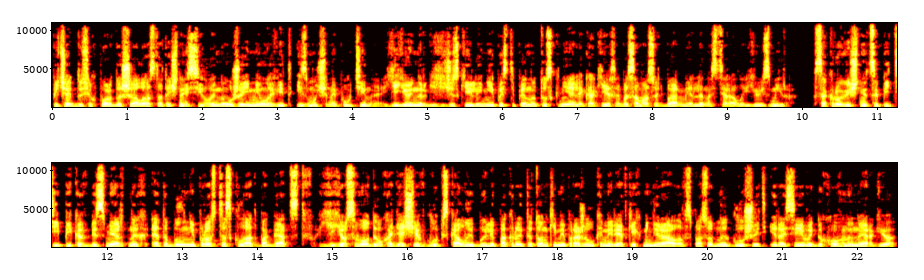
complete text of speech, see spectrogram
Печать до сих пор дышала остаточной силой, но уже имела вид измученной паутины. Ее энергетические линии постепенно тускнели, как если бы сама судьба медленно стирала ее из мира. Сокровищница пяти пиков бессмертных – это был не просто склад богатств. Ее своды, уходящие вглубь скалы, были покрыты тонкими прожилками редких минералов, способных глушить и рассеивать духовную энергию,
